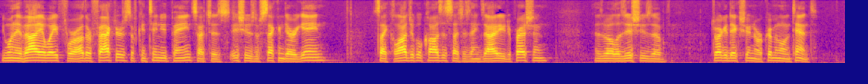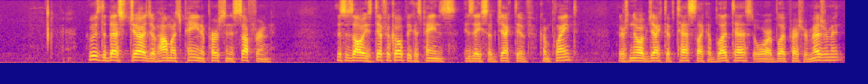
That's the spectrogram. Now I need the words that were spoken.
you want to evaluate for other factors of continued pain such as issues of secondary gain, psychological causes such as anxiety, or depression, as well as issues of drug addiction or criminal intent. Who is the best judge of how much pain a person is suffering this is always difficult because pain is a subjective complaint. There's no objective test like a blood test or a blood pressure measurement.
